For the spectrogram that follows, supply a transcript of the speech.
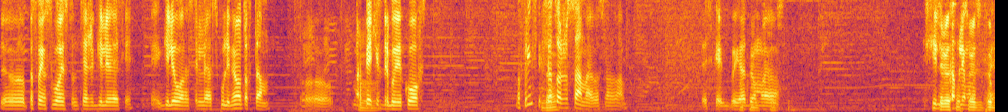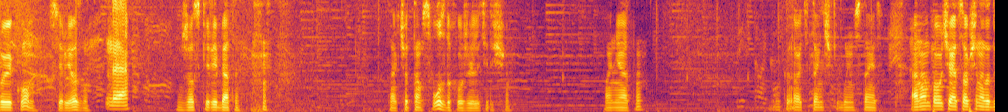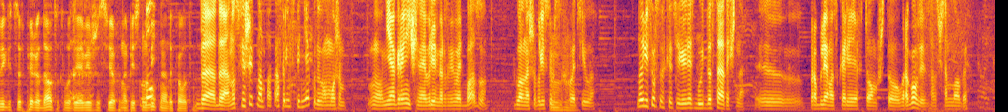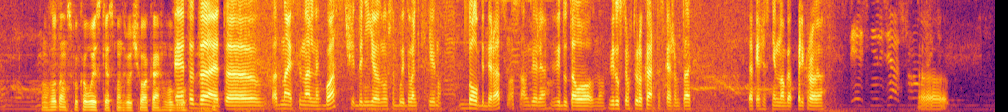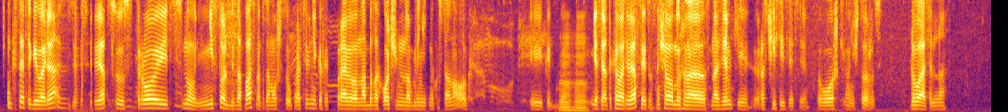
э, по своим свойствам. Те же гели... эти, э, гелионы стреляют с пулеметов там, э, морпехи с дробовиков. Ну, в принципе, все то же самое в основном. То есть, как бы, я думаю, сильно Интересно с дробовиком. Серьезно. Да. Жесткие ребята. Так, что-то там с воздуха уже летит еще. Понятно. Ну-ка, давайте танчики будем ставить. А нам, получается, вообще надо двигаться вперед, да? Вот тут вот я вижу сверху написано Ну, убить надо кого-то. Да, да, но спешить нам пока, в принципе, некуда. Мы можем ну, неограниченное время развивать базу. Главное, чтобы ресурсов Мгм. хватило. Ну, ресурсов, кстати, здесь будет достаточно. Э, проблема скорее в том, что врагов здесь достаточно много. Ого, там сколько войск, я смотрю, чувака в углу. Это да, это одна из финальных баз. До нее нужно будет довольно-таки ну, долго добираться, на самом деле, ввиду того, ну, ввиду структуры карты, скажем так. Так, я сейчас немного прикрою. Э, И, кстати говоря, здесь авиацию строить, ну, не столь безопасно, потому что у противника, как правило, на базах очень много зенитных установок. И как бы, Мгм. если атаковать авиацией, то сначала нужно с наземки расчистить эти ПВОшки, уничтожить. Желательно.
